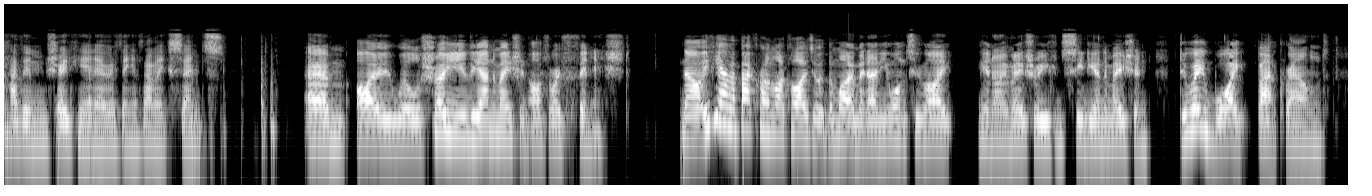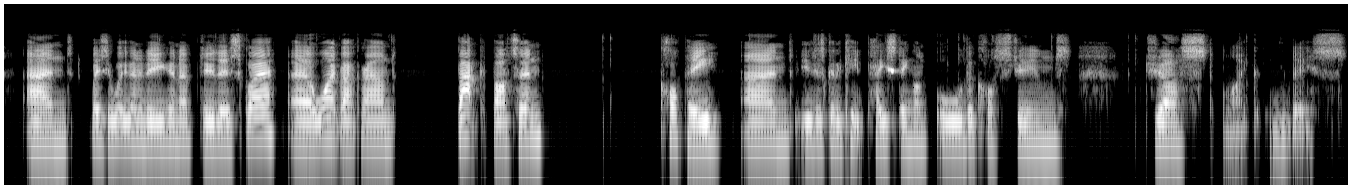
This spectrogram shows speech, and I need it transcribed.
have him shaking and everything if that makes sense. Um, I will show you the animation after I've finished. Now, if you have a background like I do at the moment and you want to like, you know, make sure you can see the animation, do a white background and basically what you're going to do, you're going to do this square, uh, white background, back button, copy, and you're just going to keep pasting on all the costumes just like this.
